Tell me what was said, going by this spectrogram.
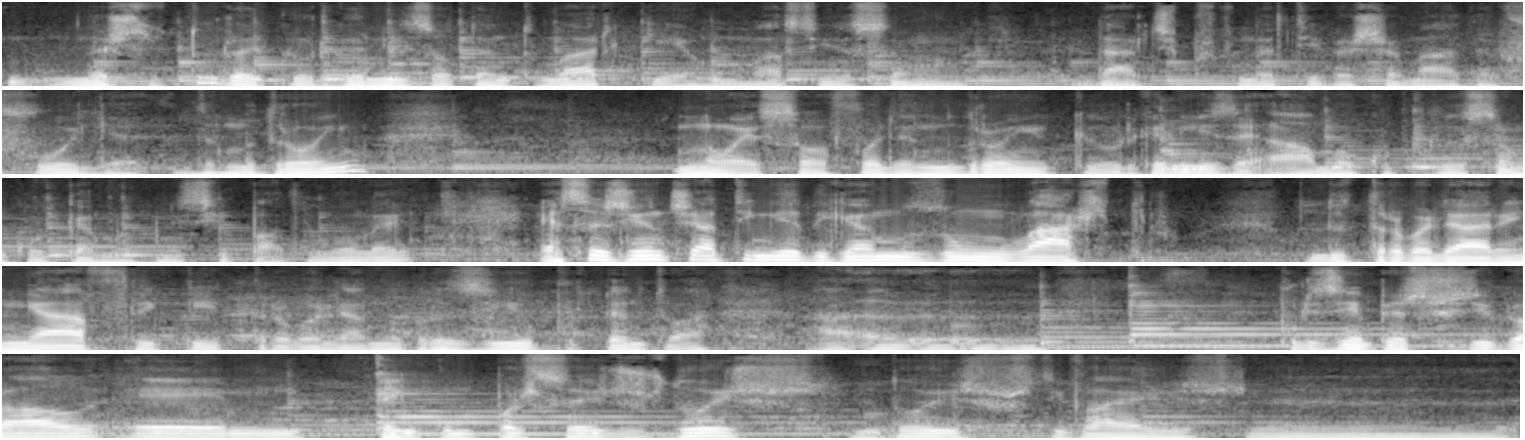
na, estrutura que organiza o Tanto Mar, que é uma associação de artes performativas chamada Folha de Medronho. Não é só a Folha de Medronho que organiza, há uma cooperação com a Câmara Municipal de Lolé. Essa gente já tinha, digamos, um lastro de trabalhar em África e de trabalhar no Brasil, portanto, há, há, uh, por exemplo, este festival é, tem como parceiros dois, dois festivais, uh,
